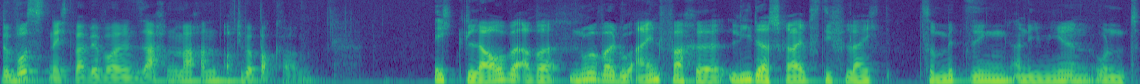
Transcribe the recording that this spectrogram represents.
bewusst nicht, weil wir wollen Sachen machen, auf die wir Bock haben. Ich glaube aber, nur weil du einfache Lieder schreibst, die vielleicht zum Mitsingen animieren und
